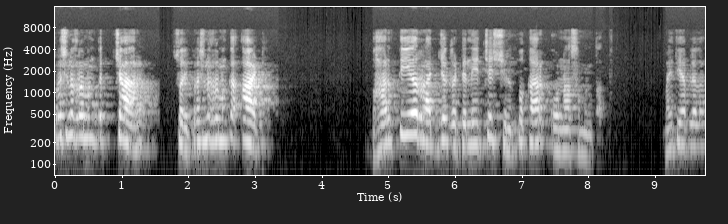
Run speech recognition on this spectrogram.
प्रश्न क्रमांक चार सॉरी प्रश्न क्रमांक आठ. भारतीय राज्यघटनेचे शिल्पकार कोणास म्हणतात? माहिती आहे आपल्याला?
